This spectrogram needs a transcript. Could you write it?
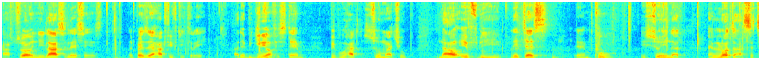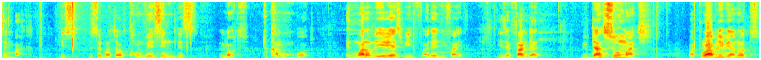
After all, in the last elections, the president had 53. At the beginning of his term, people had so much hope. Now, if the latest um, poll is showing that a lot are sitting back, it's, it's a matter of convincing this lot to come on board. And one of the areas we've identified is the fact that we've done so much, but probably we are not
